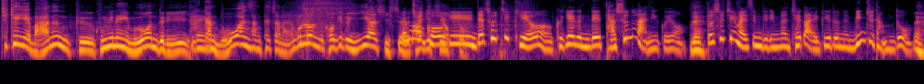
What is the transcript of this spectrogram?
TK에 많은 그 국민의힘 의원들이 네. 약간 네. 모호한 상태잖아요. 물론 거기도 이해할 수 있어요. 뭐 자기 거기 지역도. 이제 솔직히요. 그게 근데 다수는 아니고요. 네. 또 솔직히 말씀드리면 제가 알기로는 민주당도 네.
